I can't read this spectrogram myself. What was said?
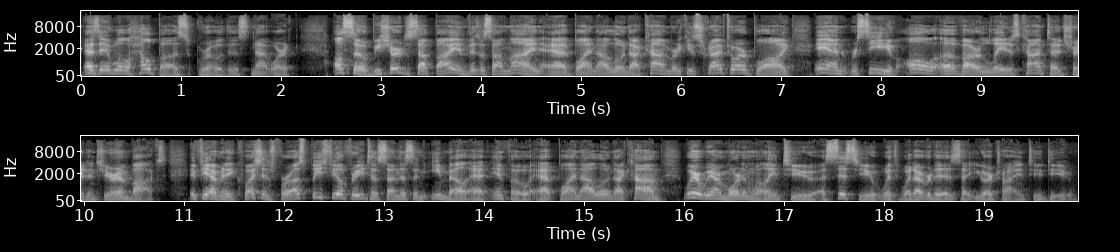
as it will help us grow this network. Also, be sure to stop by and visit us online at blindnotalone.com where you can subscribe to our blog and receive all of our latest content straight into your inbox. If you have any questions for us, please feel free to send us an email at info at blindnotalone.com where we are more than willing to assist you with whatever it is that you are trying to do.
